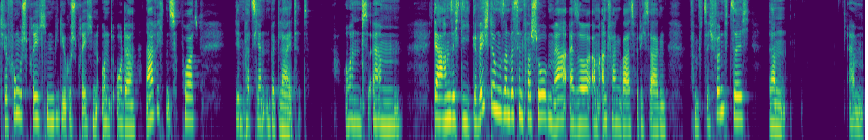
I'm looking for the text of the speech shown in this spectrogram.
Telefongesprächen, Videogesprächen und oder Nachrichtensupport den Patienten begleitet. Und ähm, da haben sich die Gewichtungen so ein bisschen verschoben. Ja, also am Anfang war es, würde ich sagen, 50-50. Dann ähm,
